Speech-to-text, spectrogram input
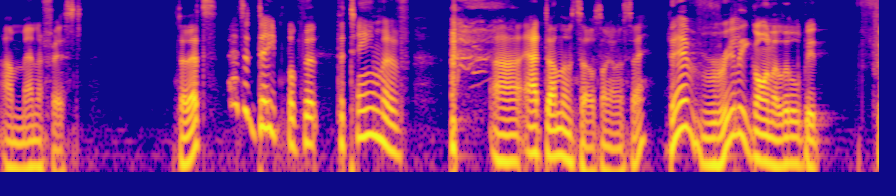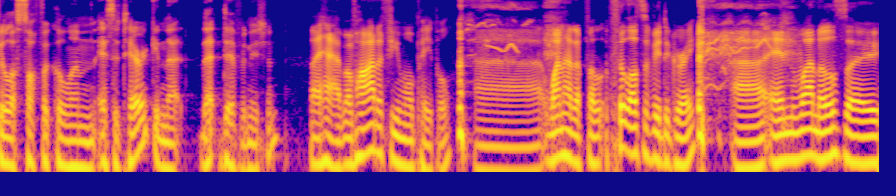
are manifest. So that's that's a deep look that the team have uh, outdone themselves. I'm going to say. They've really gone a little bit philosophical and esoteric in that that definition. They have. I've hired a few more people. Uh, one had a phil- philosophy degree, uh, and one also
